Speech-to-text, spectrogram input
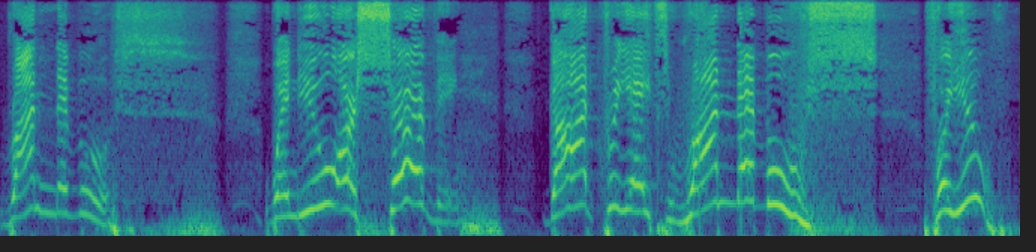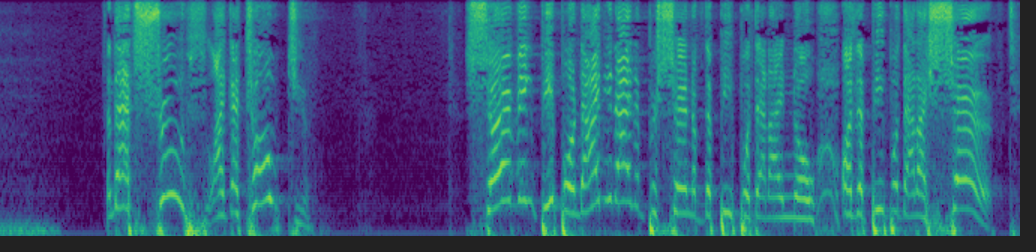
Rendezvous. When you are serving, God creates rendezvous for you. That's truth, like I told you. Serving people, 99% of the people that I know are the people that I served.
